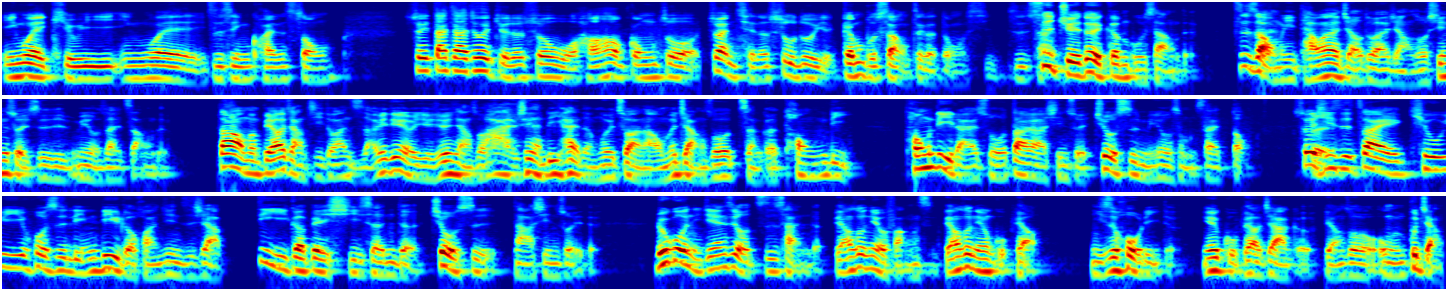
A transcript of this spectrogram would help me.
因为 QE，因为资金宽松，所以大家就会觉得说，我好好工作赚钱的速度也跟不上这个东西，是绝对跟不上的。至少我们以台湾的角度来讲，说薪水是没有在涨的。当然，我们不要讲极端值啊，因为有有些人讲说，啊，有些很厉害的人会赚啊。我们讲说整个通例，通例来说，大家的薪水就是没有什么在动。所以，其实，在 QE 或是零利率的环境之下，第一个被牺牲的就是拿薪水的。如果你今天是有资产的，比方说你有房子，比方说你有股票。你是获利的，因为股票价格，比方说我们不讲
